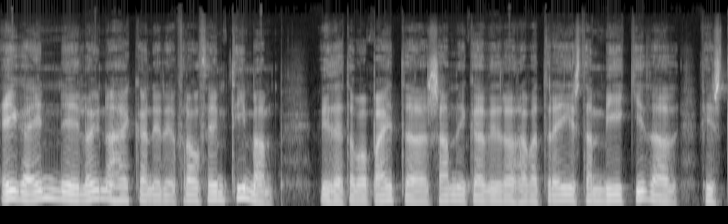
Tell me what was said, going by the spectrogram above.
eiga inni launahækkanir frá þeim tímam. Við þetta má bæta að samningaviðrar hafa dreyist að mikið að 1.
